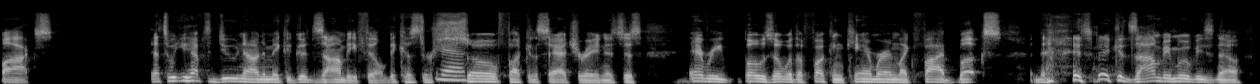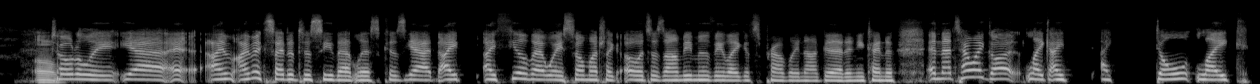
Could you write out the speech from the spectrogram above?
box that's what you have to do now to make a good zombie film because they're Yeah. so fucking saturated and it's just every bozo with a fucking camera and like five bucks. Is making zombie movies now. Um, totally. Yeah I, i'm i'm excited to see that list because yeah i i feel that way so much like oh it's a zombie movie like it's probably not good. And you kind of and that's how i got like i i don't like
